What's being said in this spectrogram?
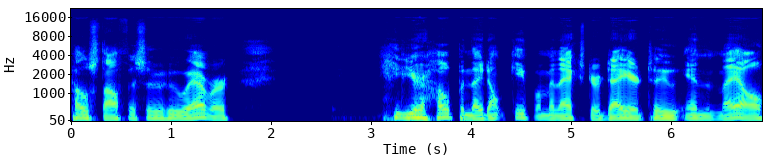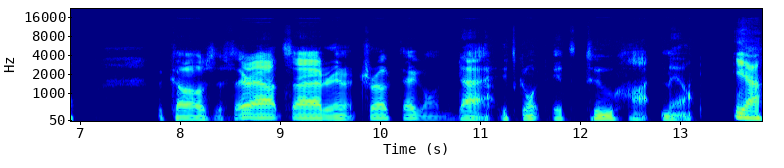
post office or whoever, you're hoping they don't keep them an extra day or two in the mail because if they're outside or in a truck, they're going to die. It's going, it's too hot now. Yeah.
